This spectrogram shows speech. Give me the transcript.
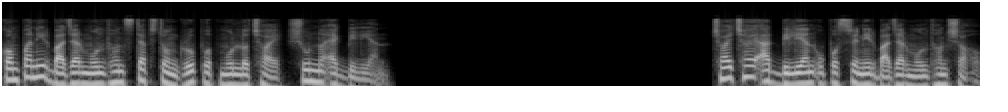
কোম্পানির বাজার মূলধন স্টেপস্টোন গ্রুপ অফ মূল্য ছয়, শূন্য এক বিলিয়ন। ছয় ছয় আট বিলিয়ন উপশ্রেণীর বাজার মূলধন সহ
